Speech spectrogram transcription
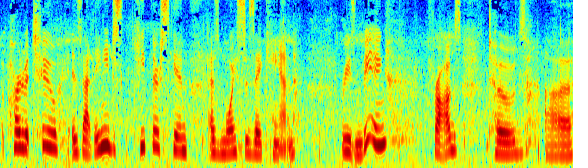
but part of it too is that they need to keep their skin as moist as they can. Reason being, frogs, toads, uh,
